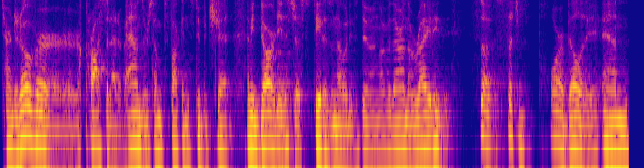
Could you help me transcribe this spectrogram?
turned it over or crossed it out of bounds or some fucking stupid shit. I mean, Doherty is just he doesn't know what he's doing over there on the right. He so such poor ability, and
